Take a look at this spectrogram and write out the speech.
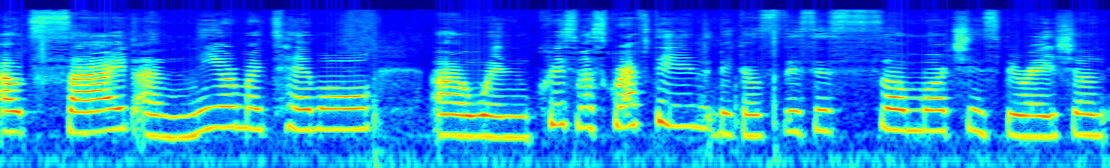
outside and near my table uh, when Christmas crafting because this is so much inspiration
